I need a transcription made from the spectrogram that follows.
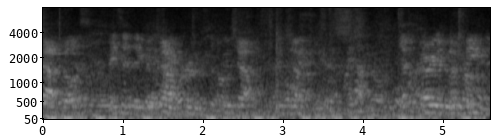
job, fellas. They said they good job. Good job. Good job. Good job. Yep, very good. team.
